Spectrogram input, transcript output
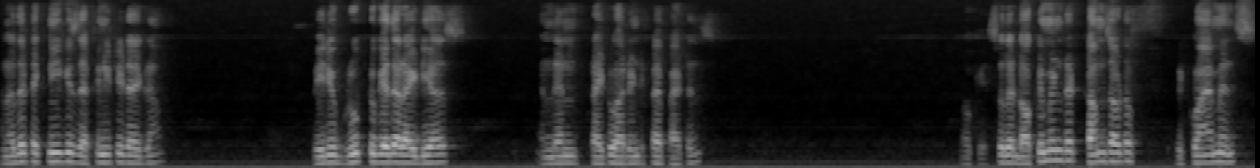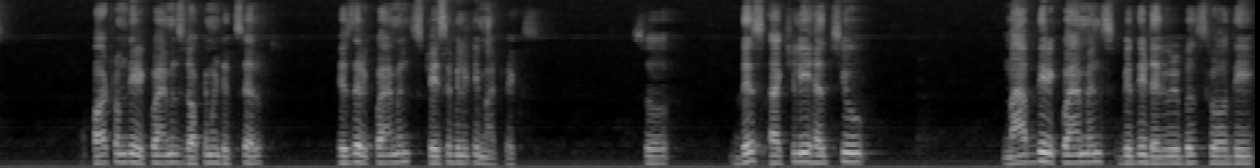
Another technique is affinity diagram where you group together ideas and then try to identify patterns. Okay, so the document that comes out of requirements apart from the requirements document itself is the requirements traceability matrix. So this actually helps you map the requirements with the deliverables throughout the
